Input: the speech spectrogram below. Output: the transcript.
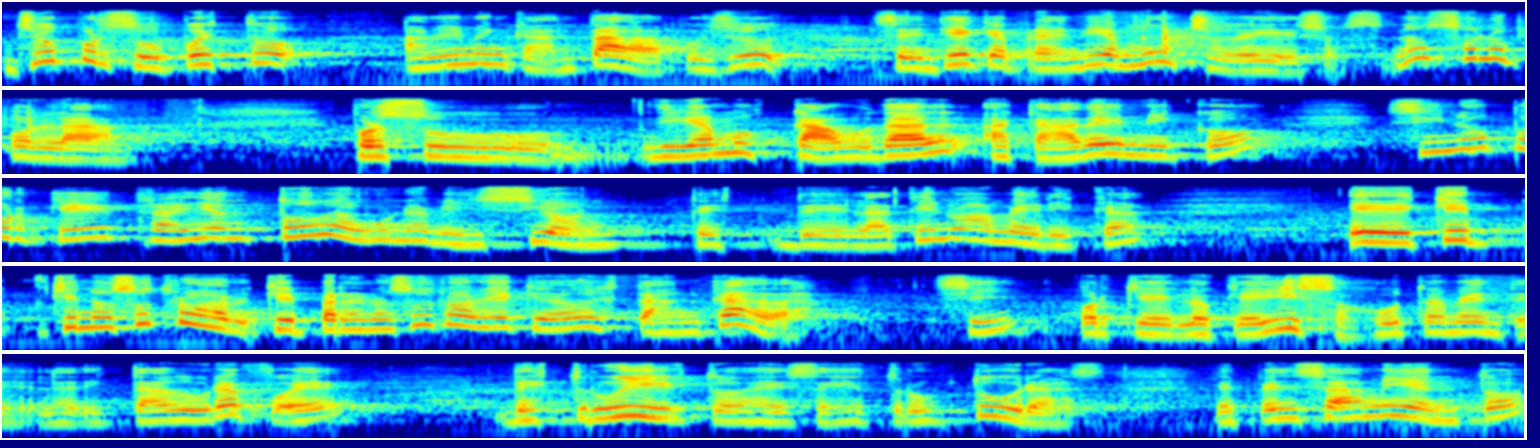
Yo, por supuesto, a mí me encantaba, pues yo sentía que aprendía mucho de ellos, no solo por, la, por su, digamos, caudal académico, sino porque traían toda una visión de, Latinoamérica eh, que, que, nosotros, que para nosotros había quedado estancada, ¿sí? porque lo que hizo justamente la dictadura fue destruir todas esas estructuras de pensamiento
